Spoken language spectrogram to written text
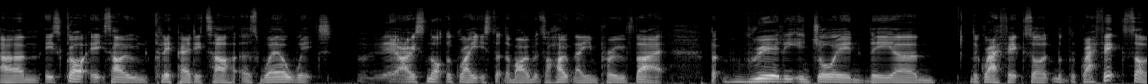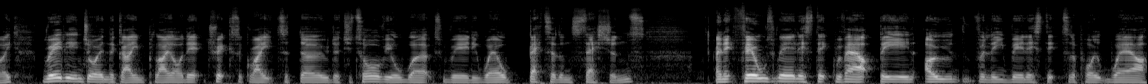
um, it's got its own clip editor as well which it's not the greatest at the moment, so I hope they improve that. But really enjoying the um, the graphics or the graphics, sorry, really enjoying the gameplay on it. Tricks are great to do. The tutorial works really well, better than sessions, and it feels realistic without being overly realistic to the point where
